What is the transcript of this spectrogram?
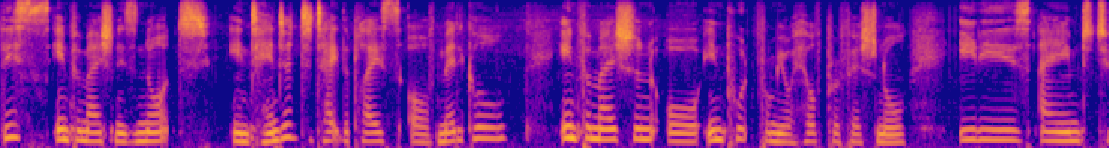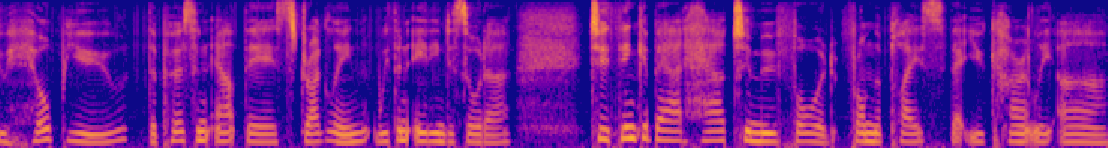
this information is not intended to take the place of medical information or input from your health professional. It is aimed to help you, the person out there struggling with an eating disorder, to think about how to move forward from the place that you currently are.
